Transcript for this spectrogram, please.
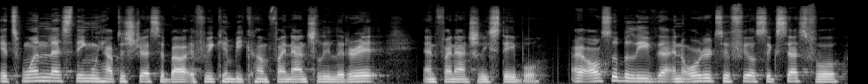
It's one less thing we have to stress about if we can become financially literate and financially stable. I also believe that in order to feel successful,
